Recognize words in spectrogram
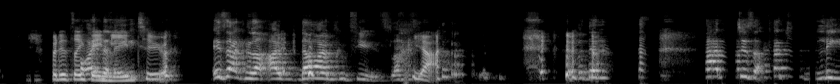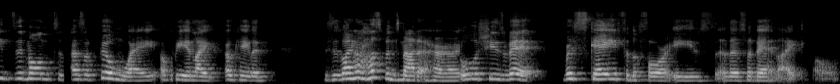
But it's like they need to. exactly. Like I'm now I'm confused. Like Yeah. but then that just that just leads him on to as a film way of being like, okay, then this is why her husband's mad at her. Oh, she's a bit risque for the forties, and it's a bit like, oh,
